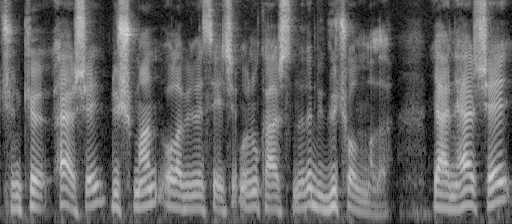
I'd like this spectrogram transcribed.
Çünkü her şey düşman olabilmesi için onun karşısında da bir güç olmalı. Yani her şey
